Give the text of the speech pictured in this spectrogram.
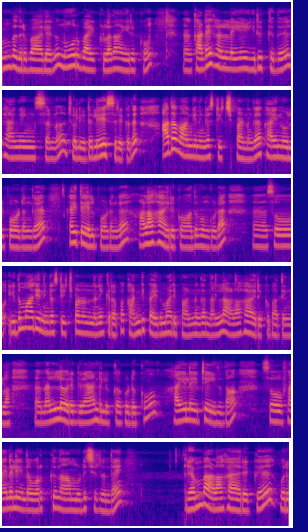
எண்பது ரூபாயிலேருந்து நூறுரூபாய்க்குள்ளே தான் இருக்கும். கடைகள்லையே இருக்குது ஹேங்கிங்ஸ்னு சொல்லிட்டு லேஸ் இருக்குது. அதை வாங்கி நீங்கள் ஸ்டிச் பண்ணுங்கள் கை நூல் போடுங்க. கைத்தையல் போடுங்க. அழகாக இருக்கும். அதுவும் கூட ஸோ இது மாதிரி நீங்கள் ஸ்டிச் பண்ணணும்னு நினைக்கிறப்ப கண்டிப்பாக இது மாதிரி பண்ணுங்கள் நல்ல அழகாக இருக்குது பார்த்தீங்களா நல்ல ஒரு கிராண்ட் லுக்கை கொடுக்கும். ஹைலைட்டே இதுதான். ஸோ ஃபைனலி இந்த ஒர்க்கு நான் முடிச்சிட்டு இருந்தேன் ரொம்ப அழகாக இருக்குது ஒரு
